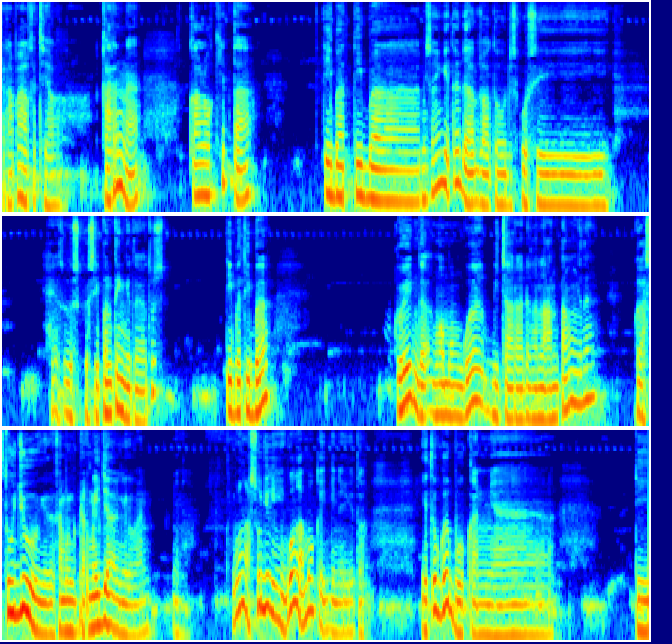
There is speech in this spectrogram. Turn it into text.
Kenapa hal kecil? Karena kalau kita tiba-tiba misalnya kita dalam suatu diskusi diskusi penting gitu ya terus tiba-tiba gue nggak ngomong gue bicara dengan lantang gitu gak setuju gitu sambil gebrak meja gitu kan gue nggak setuju gini gue nggak mau kayak gini gitu itu gue bukannya di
